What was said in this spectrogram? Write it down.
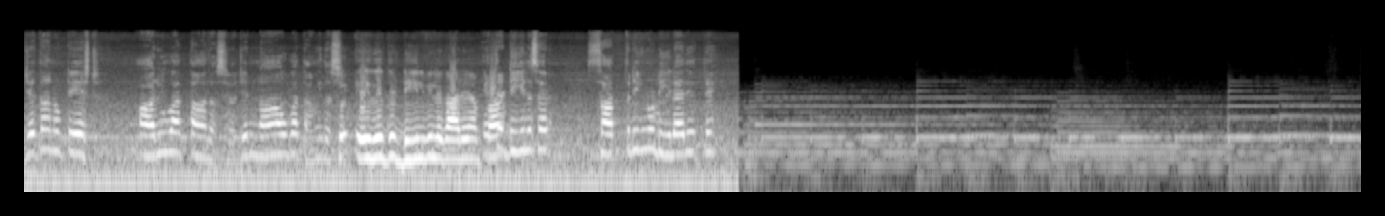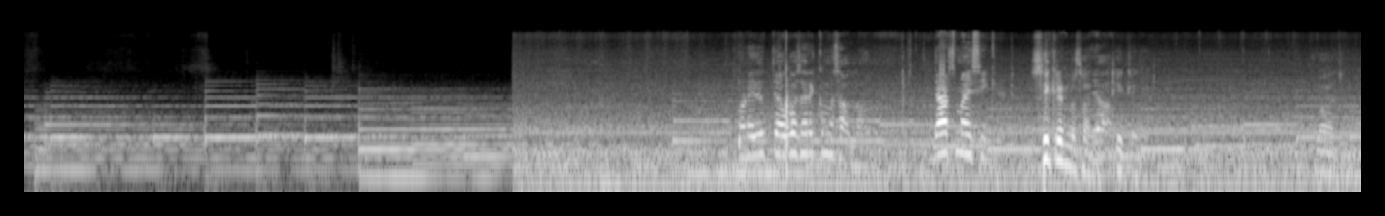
ਜੇ ਤੁਹਾਨੂੰ ਟੇਸਟ ਆ ਜਾਊਗਾ ਤਾਂ ਦੱਸਿਓ ਜੇ ਨਾ ਆਊਗਾ ਤਾਂ ਵੀ ਸੋ ਦੱਸਿਓ ਇਹਦੇ ਤੇ ਡੀਲ ਵੀ ਲਗਾ ਰਹੇ ਹਾਂ ਇੱਥੇ ਆਪਾਂ ਡੀਲ ਸਰ 7 ਤਰੀਕ ਨੂੰ ਡੀਲ ਹੈ ਇਹਦੇ ਉੱਤੇ ਹੁਣ ਇਹਦੇ ਉੱਤੇ ਆਊਗਾ ਸਰ ਇੱਕ masala that's my secret secret masala Yeah. ਠੀਕ ਹੈ ਜੀ ਵਾਹ ਜੀ ਵਾਹ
